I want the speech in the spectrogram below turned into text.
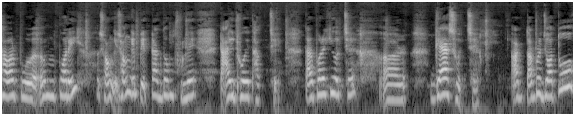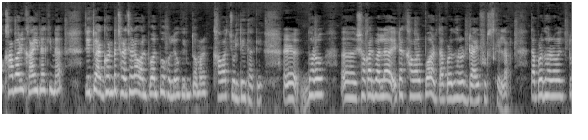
খাওয়ার পরেই সঙ্গে সঙ্গে পেটটা একদম ফুলে টাইট হয়ে থাকছে। তারপরে কি হচ্ছে? আর গ্যাস হচ্ছে। আর তারপরে যত খাবার খাই না কি না, যেহেতু এক ঘণ্টা ছাড়া ছাড়া অল্প অল্প হলেও কিন্তু আমার খাবার চলতেই থাকে। ধরো সকালবেলা এটা খাওয়ার পর তারপরে ধরো ড্রাই ফ্রুটস খেলাম। তারপরে ধরো একটু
